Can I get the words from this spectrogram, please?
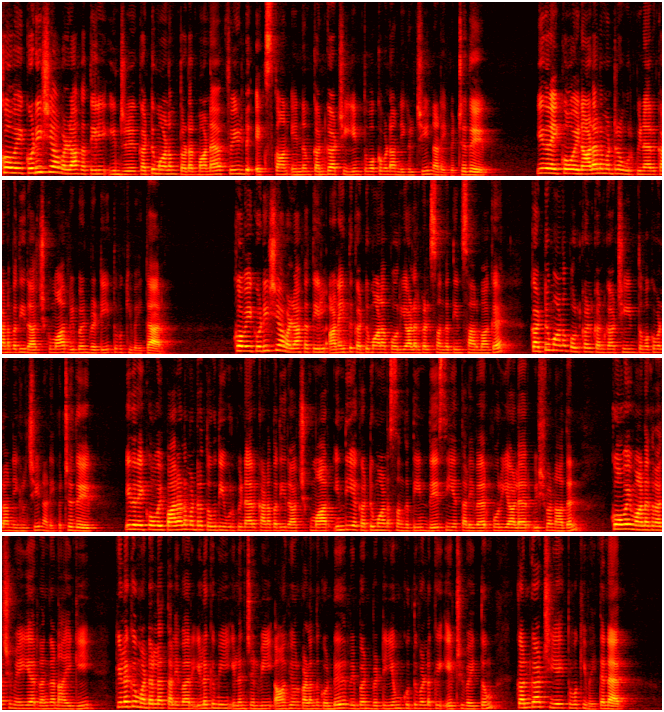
கோவை கொடிஷியா வளாகத்தில் இன்று கட்டுமானம் தொடர்பான ஃபீல்டு எக்ஸ்கான் என்னும் கண்காட்சியின் துவக்க விழா நிகழ்ச்சி நடைபெற்றது. இதனை கோவை நாடாளுமன்ற உறுப்பினர் கணபதி ராஜ்குமார் ரிப்பன் வெட்டி துவக்கி வைத்தார். கோவை கொடிஷியா வளாகத்தில் அனைத்து கட்டுமான பொறியாளர்கள் சங்கத்தின் சார்பாக கட்டுமான பொருட்கள் கண்காட்சியின் துவக்க விழா நிகழ்ச்சி நடைபெற்றது. இதனை கோவை பாராளுமன்ற தொகுதி உறுப்பினர் கணபதி ராஜ்குமார் இந்திய கட்டுமான சங்கத்தின் தேசிய தலைவர் பொறியாளர் விஸ்வநாதன் கோவை மாநகராட்சி மேயர் ரங்கநாயகி கிழக்கு மண்டல தலைவர் இலக்குமி இளஞ்செல்வி ஆகியோர் கலந்து கொண்டு ரிப்பன் வெட்டியும் குத்துவிளக்கு ஏற்றி வைத்தும் கண்காட்சியை துவக்கி வைத்தனர்.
